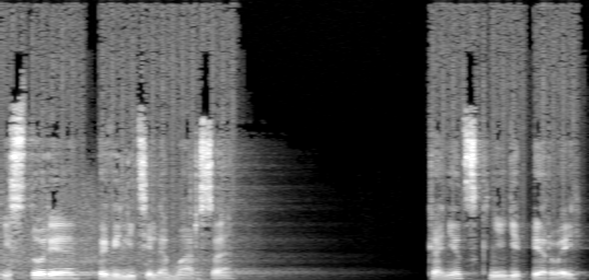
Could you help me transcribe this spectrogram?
История повелителя Марса. Конец книги первой.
